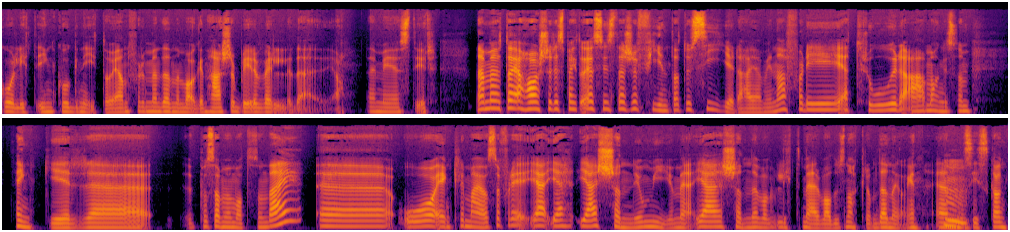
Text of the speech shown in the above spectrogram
gå litt inkognito igjen, for med denne magen her så blir det veldig det, Ja, det er mye styr. Nei, men vet du, jeg har så respekt, og jeg syns det er så fint at du sier det her, Jamina, fordi jeg tror det er mange som tenker eh, på samme måte som deg, eh, og egentlig meg også, for jeg, jeg, jeg, skjønner jo mye mer Jeg skjønner litt mer hva du snakker om denne gangen enn mm. sist gang.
